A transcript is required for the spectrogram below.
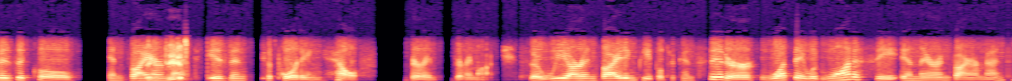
physical environment isn't supporting health very, very much. So we are inviting people to consider what they would want to see in their environment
